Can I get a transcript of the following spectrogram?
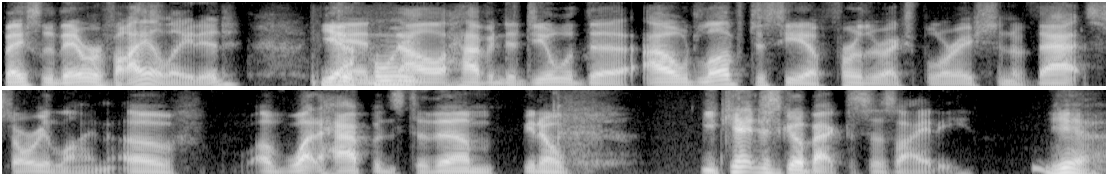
basically they were violated. Yeah. and point. now having to deal with the. I would love to see a further exploration of that storyline of of what happens to them. You know, you can't just go back to society. Yeah.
